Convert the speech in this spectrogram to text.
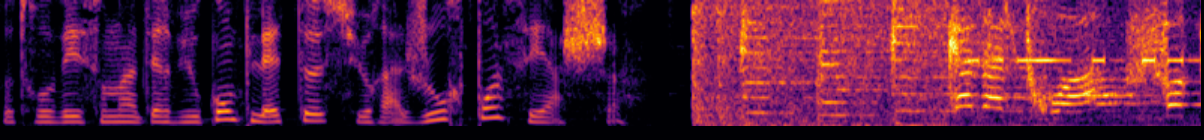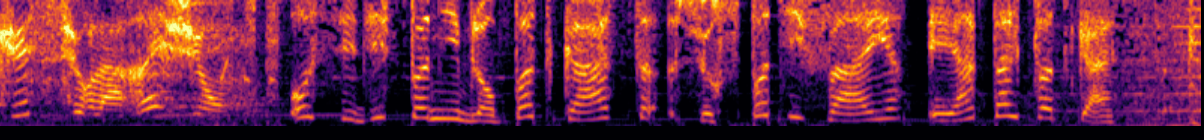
Retrouvez son interview complète sur ajour.ch. Canal 3, focus sur la région. Aussi disponible en podcast sur Spotify et Apple Podcast.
